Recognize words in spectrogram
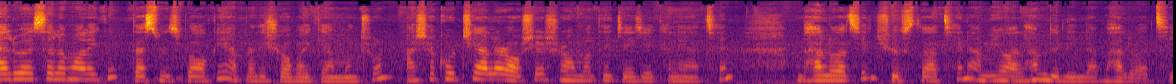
হ্যালো, আসসালামু আলাইকুম। তাসমিস ব্লগে আপনাদের সবাইকে আমন্ত্রণ। আশা করছি আল্লাহর অশেষ রহমতে যে যেখানে আছেন ভালো আছেন, সুস্থ আছেন। আমিও আলহামদুলিল্লাহ ভালো আছি।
